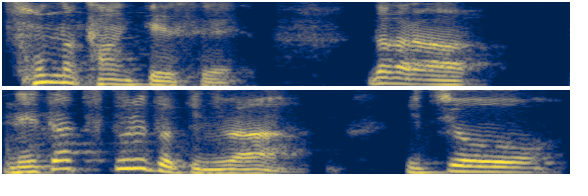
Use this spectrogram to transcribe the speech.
そんな関係性。だから、ネタ作るときには、一応、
